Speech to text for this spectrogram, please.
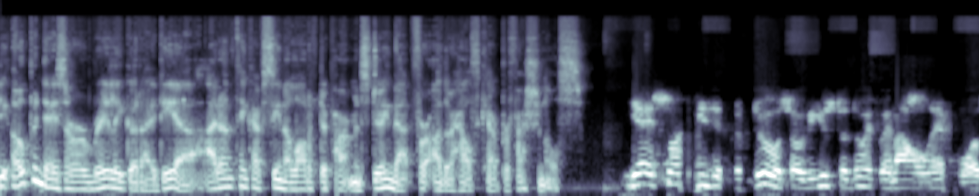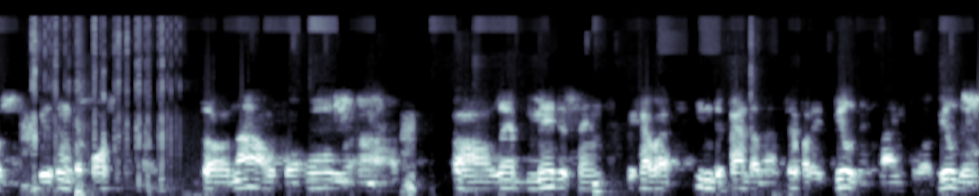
The open days are a really good idea. I don't think I've seen a lot of departments doing that for other healthcare professionals. Yeah, it's not easy to do. So we used to do it when our lab was within the hospital. So now for all uh, lab medicine, we have an independent and separate building, nine floor building,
